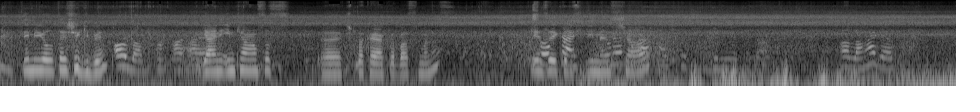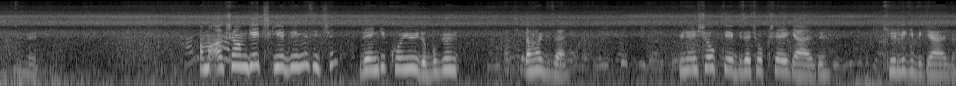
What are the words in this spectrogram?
Demir yolu taşı gibi. Ay. Yani imkansız e, çıplak ayakla basmanız. Deniz ayakkabısı giymeniz şart. Allah hadi. Evet. Ama akşam geç girdiğimiz için rengi koyuydu. Bugün daha güzel. Güneş yok diye bize çok şey geldi. Kirli gibi geldi.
